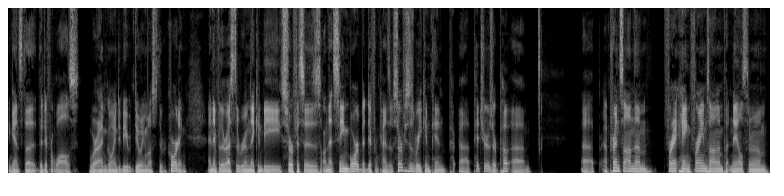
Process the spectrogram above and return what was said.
against the the different walls where I'm going to be doing most of the recording, and then for the rest of the room, they can be surfaces on that same board, but different kinds of surfaces where you can pin uh, pictures or po- um, uh, uh, prints on them, hang frames on them, put nails through them.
